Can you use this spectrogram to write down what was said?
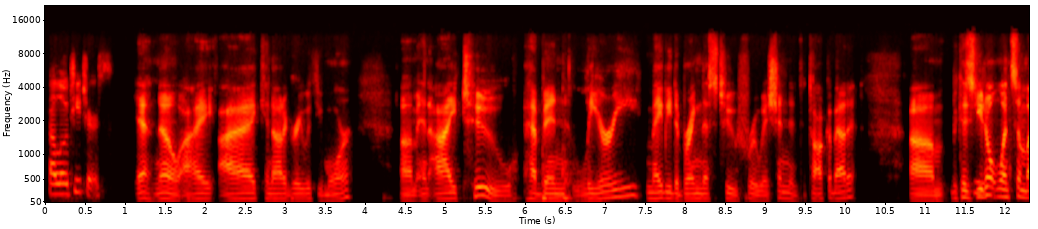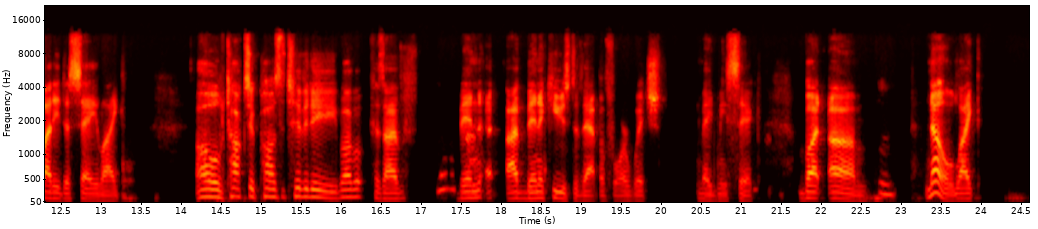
fellow teachers. yeah, no, I I cannot agree with you more. Um, and I too have been leery, maybe to bring this to fruition and to talk about it, um, because you Mm. don't want somebody to say like, "Oh, toxic positivity," blah blah. Because I've been I've been accused of that before, which made me sick. But um Mm. no, like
